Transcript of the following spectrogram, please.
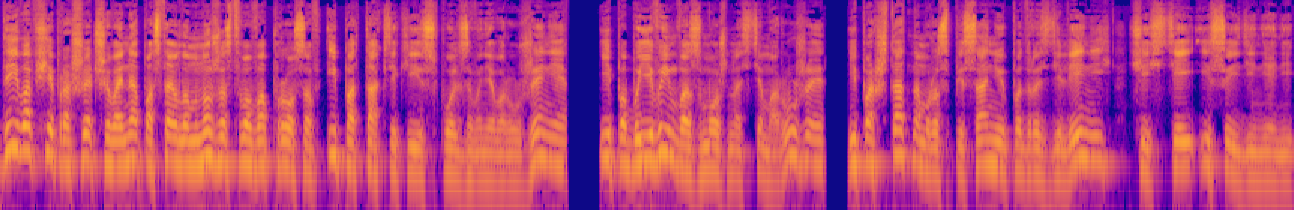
Да и вообще прошедшая война поставила множество вопросов и по тактике использования вооружения, и по боевым возможностям оружия, и по штатному расписанию подразделений, частей и соединений,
